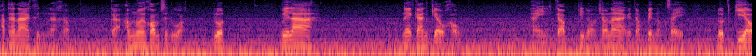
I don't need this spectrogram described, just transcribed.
พัฒนาขึ้นนะครับก็อำนวยความสะดวกลดเวลาในการเกี่ยวเขาให้กับพี่น้องชาวนาก็จำเป็นต้องใส่รถเกี่ยว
